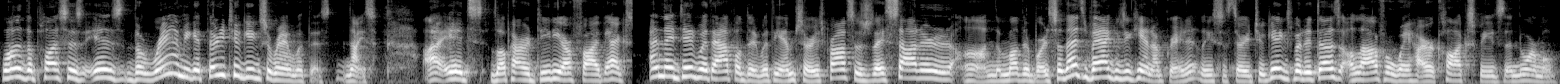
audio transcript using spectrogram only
one of the pluses is the RAM. You get 32 gigs of RAM with this. Nice. Uh, it's low power DDR5X. And they did what Apple did with the M series processors. They soldered it on the motherboard. So that's bad because you can't upgrade it, at least it's 32 gigs, but it does allow for way higher clock speeds than normal.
